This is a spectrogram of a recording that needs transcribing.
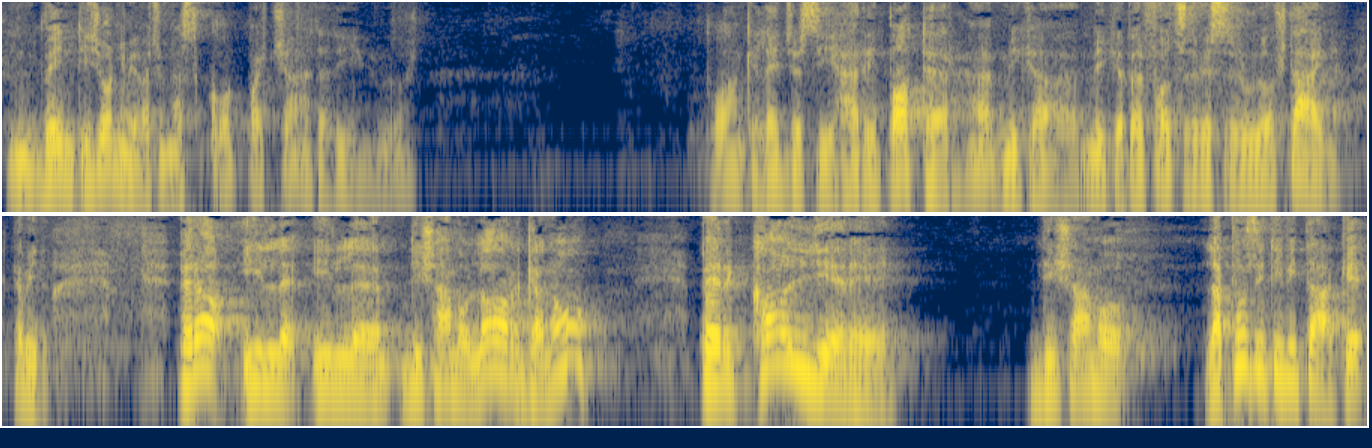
20 giorni mi faccio una scorpacciata di. Può anche leggersi Harry Potter, eh? mica, mica per forza deve essere Rudolf Steiner, capito? Però il, il, diciamo, l'organo per cogliere diciamo, la positività che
